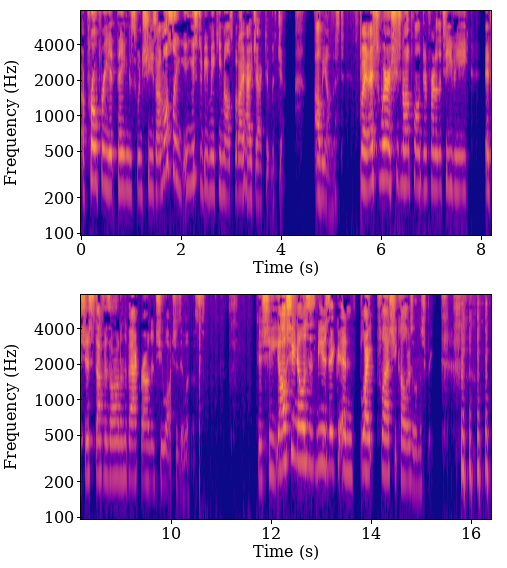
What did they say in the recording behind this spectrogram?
appropriate things when she's on. Mostly, it used to be Mickey Mouse, but I hijacked it with Jen. I'll be honest, but I swear she's not plunked in front of the TV. It's just stuff is on in the background, and she watches it with us. Because she, all she knows is music and bright, flashy colors on the screen.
